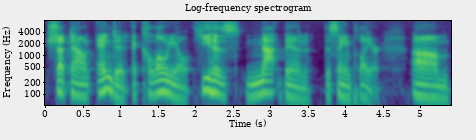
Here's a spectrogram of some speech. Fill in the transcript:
shutdown ended at Colonial, he has not been the same player. Um,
